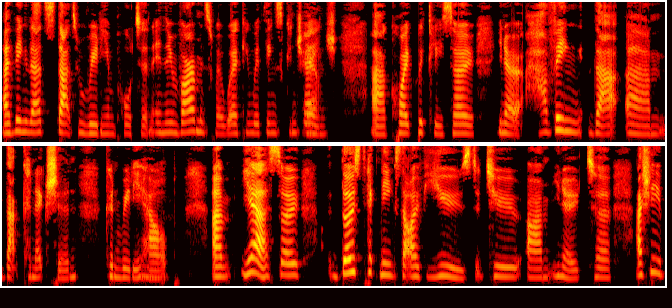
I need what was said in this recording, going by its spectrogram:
I think that's that's really important in the environments we're working with. Things can change yeah. uh, quite quickly, so you know having that um, that connection can really mm. help. Um, yeah, so those techniques that I've used to um, you know to actually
